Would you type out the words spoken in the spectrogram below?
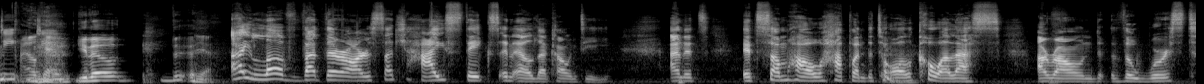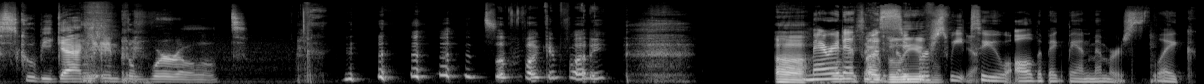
Do you- Okay. you know, th- Yeah. I love that there are such high stakes in Elder County. And it's it somehow happened to all coalesce around the worst Scooby gang in the world. it's so fucking funny. Uh, Meredith was believe- super sweet yeah. to all the big band members. Like,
